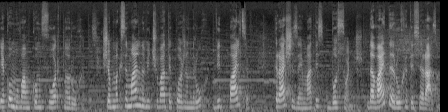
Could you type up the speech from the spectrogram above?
в якому вам комфортно рухатись. Щоб максимально відчувати кожен рух від пальців, краще займатись босоніж. Давайте рухатися разом.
